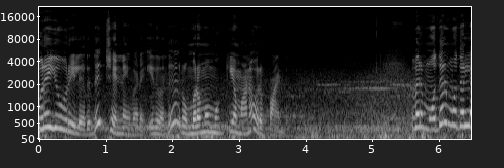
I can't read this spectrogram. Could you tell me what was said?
உறையூரிலிருந்து சென்னை வரை. இது வந்து ரொம்ப ரொம்ப முக்கியமான ஒரு பாயிண்ட். இவர் முதல் முதல்ல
